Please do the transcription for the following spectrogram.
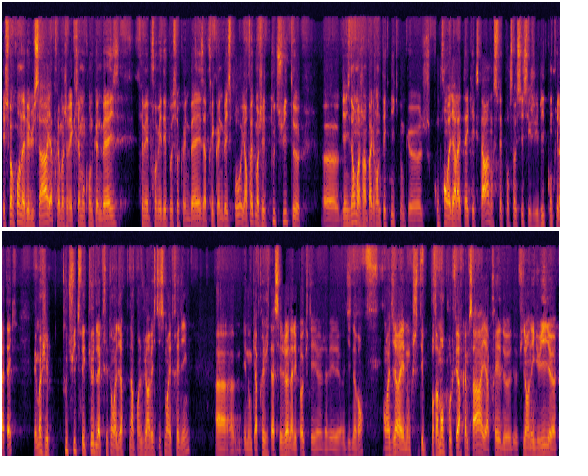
Et je sais pas pourquoi on avait lu ça. Et après, moi, j'avais créé mon compte Coinbase, fait mes premiers dépôts sur Coinbase, après Coinbase Pro. Et en fait, moi, j'ai tout de suite, euh, bien évidemment, moi, j'ai un background technique, donc je comprends, on va dire, la tech, etc. Donc, c'est peut-être pour ça aussi, c'est que j'ai vite compris la tech. Mais moi, j'ai tout de suite fait que de la crypto, on va dire, d'un point de vue investissement et trading. Euh, et donc après, j'étais assez jeune à l'époque, j'avais 19 ans, on va dire, et donc j'étais vraiment pour le faire comme ça. Et après, de, de fil en aiguille, euh, tu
